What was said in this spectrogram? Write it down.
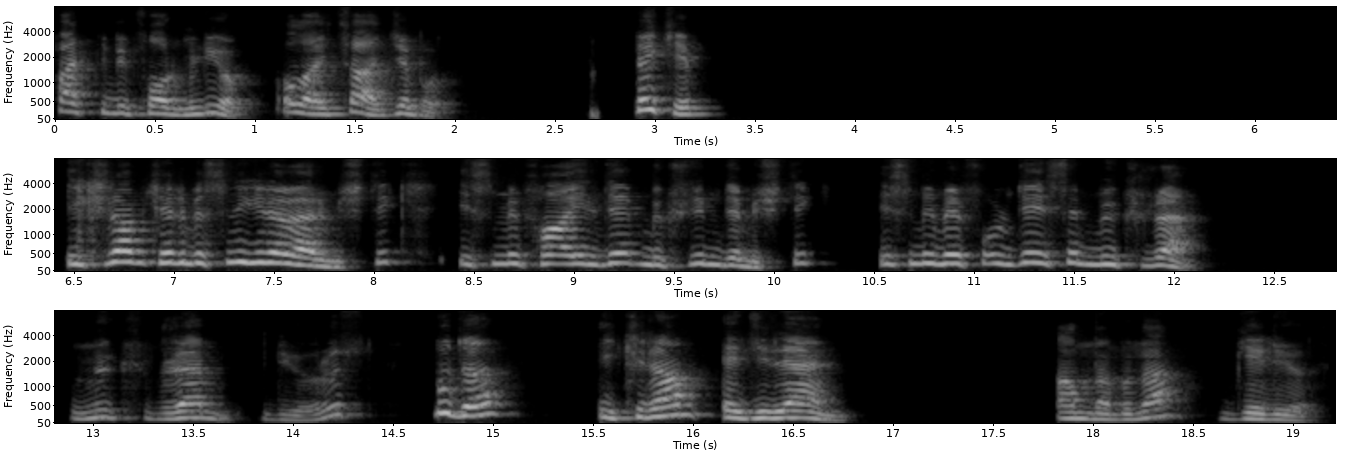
Farklı bir formülü yok. Olay sadece bu. Peki ikram kelimesini yine vermiştik. İsmi failde mükrim demiştik. İsmi mef'ulde ise mükrem. Mükrem diyoruz. Bu da ikram edilen anlamına geliyor.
